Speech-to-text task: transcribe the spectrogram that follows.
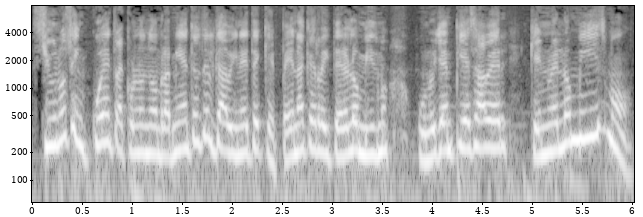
si uno se encuentra con los nombramientos del gabinete, qué pena que reitere lo mismo, uno ya empieza a ver que no es lo mismo,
